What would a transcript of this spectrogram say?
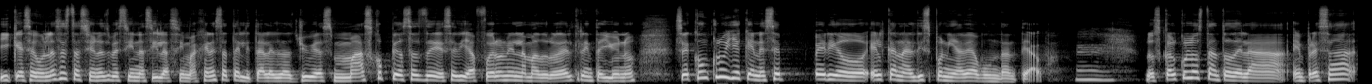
Y que según las estaciones vecinas y las imágenes satelitales, las lluvias más copiosas de ese día fueron en la madrugada del 31, se concluye que en ese periodo el canal disponía de abundante agua. Mm. Los cálculos tanto de la empresa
